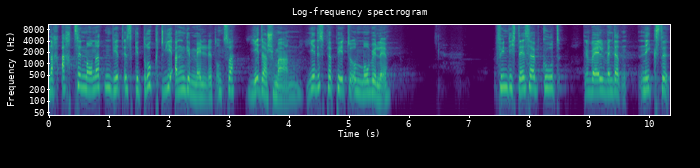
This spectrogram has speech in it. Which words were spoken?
Nach 18 Monaten wird es gedruckt wie angemeldet, und zwar jeder Schmarrn, jedes Perpetuum mobile. Finde ich deshalb gut, weil wenn der Nächste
